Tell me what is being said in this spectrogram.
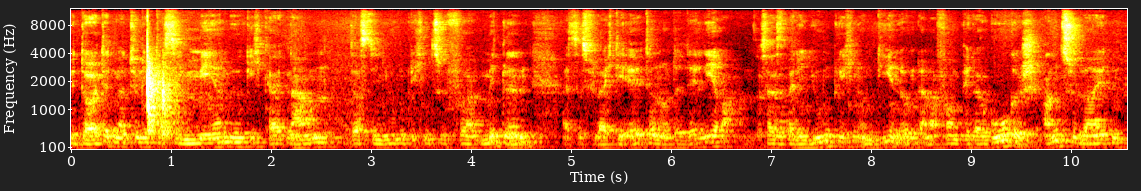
bedeutet natürlich, dass Sie mehr Möglichkeiten haben, das den Jugendlichen zu vermitteln, als es vielleicht die Eltern oder der Lehrer haben. Das heißt, bei den Jugendlichen, um die in irgendeiner Form pädagogisch anzuleiten,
